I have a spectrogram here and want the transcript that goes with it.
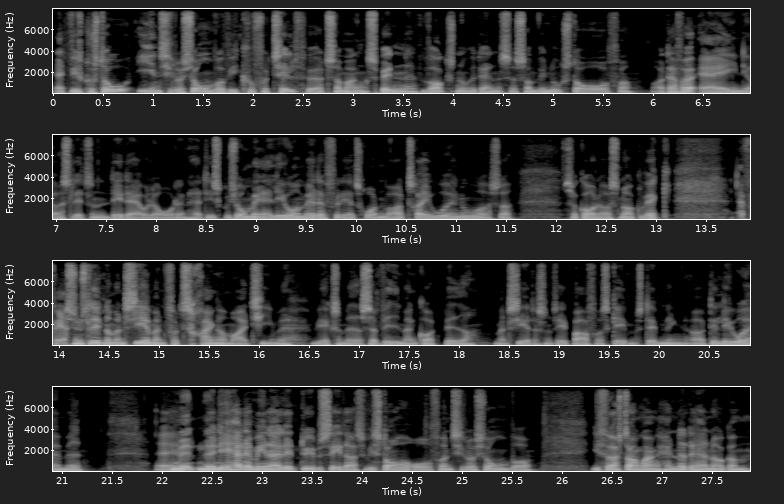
at vi skulle stå i en situation, hvor vi kunne få tilført så mange spændende voksenuddannelser, som vi nu står overfor. Og derfor er jeg egentlig også lidt, sådan, lidt ærgerlig over den her diskussion, men jeg lever med det, fordi jeg tror, den var tre uger endnu, og så, så går det også nok væk. For jeg synes lidt, når man siger, at man fortrænger maritime virksomheder, så ved man godt bedre. Man siger det sådan set bare for at skabe en stemning, og det lever jeg med. Øh, men, men... Men det her, der mener jeg lidt dybest set, altså vi står over for en situation, hvor i første omgang handler det her nok om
